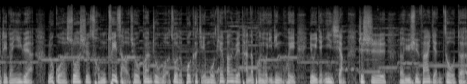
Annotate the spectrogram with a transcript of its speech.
这段音乐啊，如果说是从最早就关注我做的播客节目《天方乐坛》的朋友，一定会有一点印象。这是呃余训发演奏的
